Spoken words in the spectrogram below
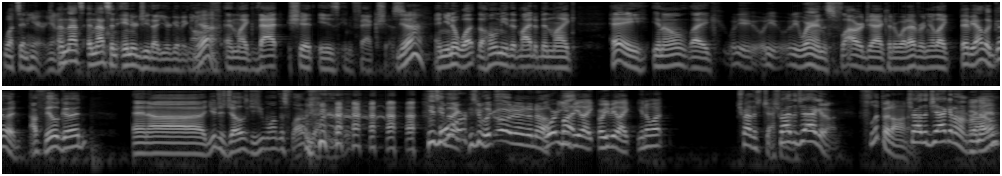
what's in here. You know. And that's and that's an energy that you're giving off. Yeah. And like that shit is infectious. yeah. And you know what? The homie that might have been like, "Hey, you know, like, what are you, what are you, what are you wearing? This flower jacket or whatever?" And you're like, "Baby, I look good. I feel good." And uh, you're just jealous because you want this flower jacket. he's gonna be Or- like, he's gonna be like, "Oh no, no, no!" or you'd But be like, or you'd be like, you know what? Try this jacket. "Try on. the jacket on. flip it on. 'em. Try the jacket on, You Brian. know?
